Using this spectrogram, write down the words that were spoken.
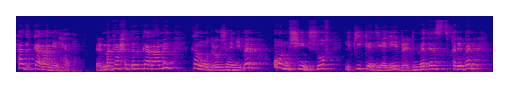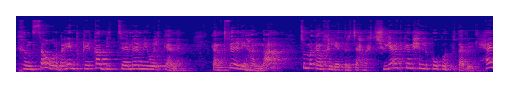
هذا الكراميل هذا. بعد ما كنحضر الكراميل كنوضعو جانبا ونمشي نشوف الكيكة ديالي بعد ما داز تقريبا 45 دقيقة بالتمام والكمال. كنطفي عليها النار. ثم كنخليها ترتاح واحد شوية عاد كنحل الكوكوط بطبيعة الحال.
